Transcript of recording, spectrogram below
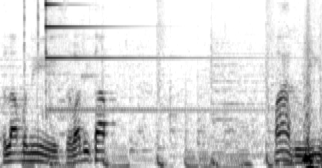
สำหรับวันนี้สวัสดีครับ มาดูนี่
